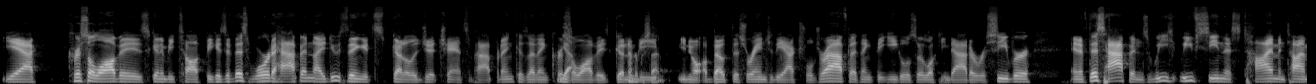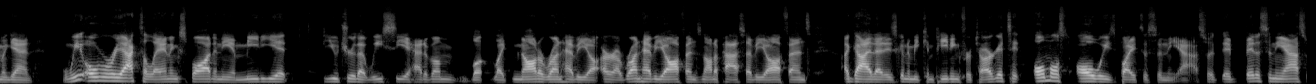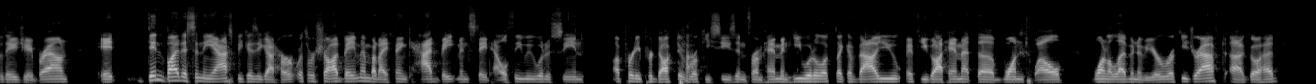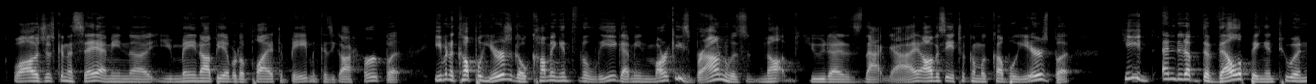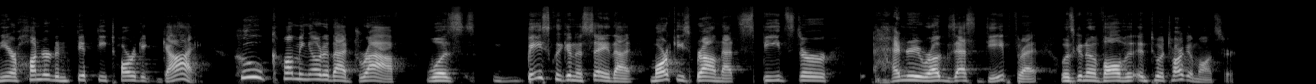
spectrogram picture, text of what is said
Yeah. Chris Olave is going to be tough because if this were to happen, I do think it's got a legit chance of happening because I think Chris yeah, Olave is going to be, you know, about this range of the actual draft. I think the Eagles are looking to add a receiver. And if this happens, we we've seen this time and time again when we overreact to landing spot in the immediate future that we see ahead of them, look like not a run heavy or a run heavy offense, not a pass heavy offense, a guy that is going to be competing for targets, it almost always bites us in the ass. So it bit us in the ass with AJ Brown. It didn't bite us in the ass because he got hurt with Rashod Bateman, but I think had Bateman stayed healthy, we would have seen a pretty productive rookie season from him, and he would have looked like a value if you got him at the 112, 111 of your rookie draft. Uh, go ahead. Well, I was just going to say, I mean, uh, you may not be able to apply it to Bateman because he got hurt, but even a couple years ago coming into the league, I mean, Marquise Brown was not viewed as that guy. Obviously, it took him a couple years, but he ended up developing into a near 150 target guy who coming out of that draft was basically going to say that Marquise Brown, that speedster Henry Ruggs S deep threat, was going to evolve into a target monster.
